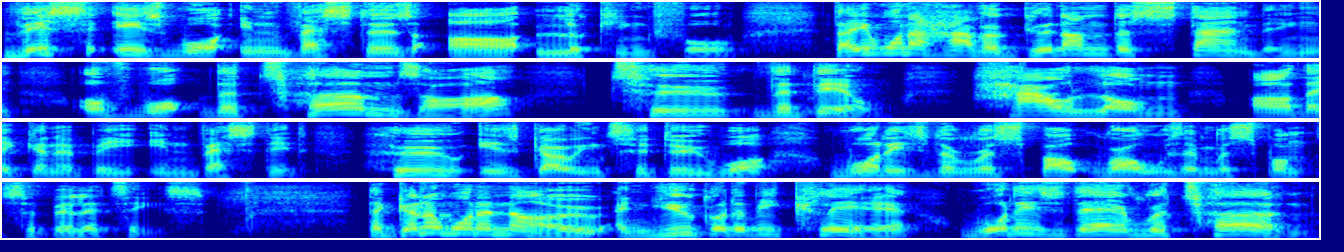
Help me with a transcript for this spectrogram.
This is what investors are looking for. They want to have a good understanding of what the terms are to the deal. How long are they going to be invested? Who is going to do what? What is the resp- roles and responsibilities? They're going to want to know, and you've got to be clear what is their return?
